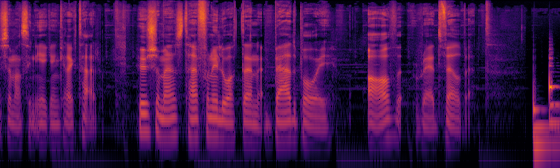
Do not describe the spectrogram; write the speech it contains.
sin, eh, sin egen karaktär. Hur som helst, här får ni låten Bad Boy av Red Velvet. you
